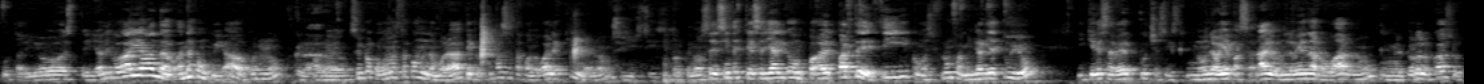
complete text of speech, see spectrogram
Puta, yo este, ya le digo, ay, anda, anda con cuidado, pues, ¿no? Claro. Porque siempre cuando uno está con enamorada te preocupas hasta cuando va a la esquina, ¿no? Sí, sí, sí. Porque no sé, sientes que es ya algo pa- parte de ti, como si fuera un familiar ya tuyo, y quieres saber, pucha, si no le vaya a pasar algo, no le vayan a robar, ¿no? En el peor de los casos.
